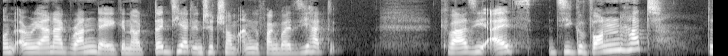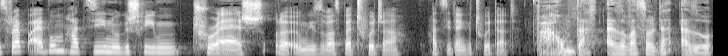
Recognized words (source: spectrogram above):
und Ariana Grande, genau, die hat den Shitstorm angefangen, weil sie hat quasi als sie gewonnen hat, das Rap-Album, hat sie nur geschrieben Trash oder irgendwie sowas bei Twitter. Hat sie dann getwittert. Warum das? Also was soll das? Also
